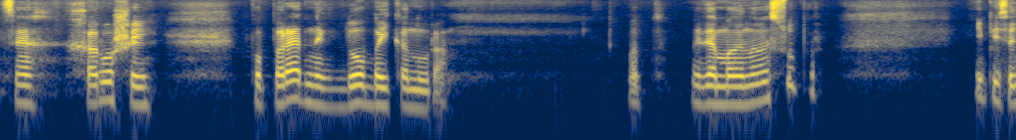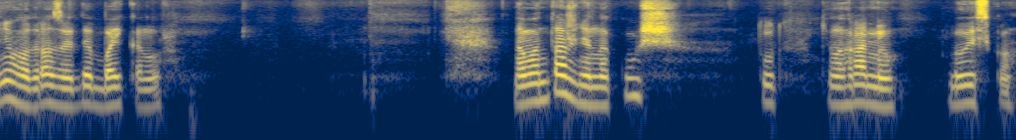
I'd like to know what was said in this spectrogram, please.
це хороший попередник до байканура. От йде малиновий супер, і після нього одразу йде байканур. Навантаження на кущ тут кілограмів близько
